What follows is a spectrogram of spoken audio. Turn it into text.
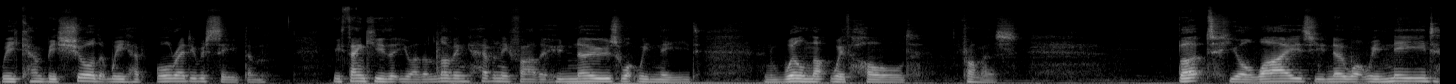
we can be sure that we have already received them. We thank you that you are the loving Heavenly Father who knows what we need and will not withhold from us. But you're wise, you know what we need,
